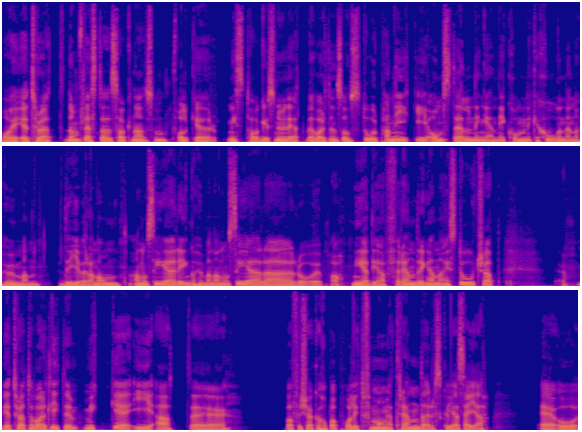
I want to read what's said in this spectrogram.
Oj, jag tror att de flesta sakerna som folk gör misstag just nu, det är att det har varit en sån stor panik i omställningen i kommunikationen och hur man bedriver annon annonsering och hur man annonserar och ja, mediaförändringarna i stort. Så att eh, jag tror att det har varit lite mycket i att eh, bara försöka hoppa på lite för många trender, skulle jag säga. Eh, och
